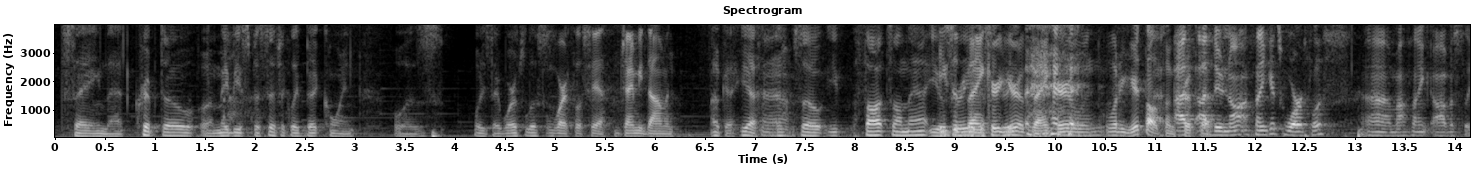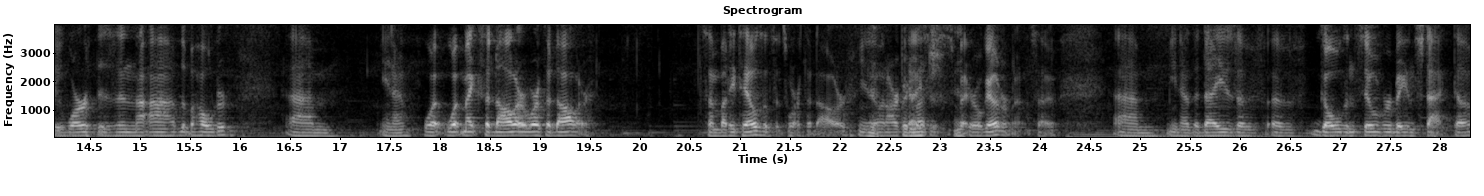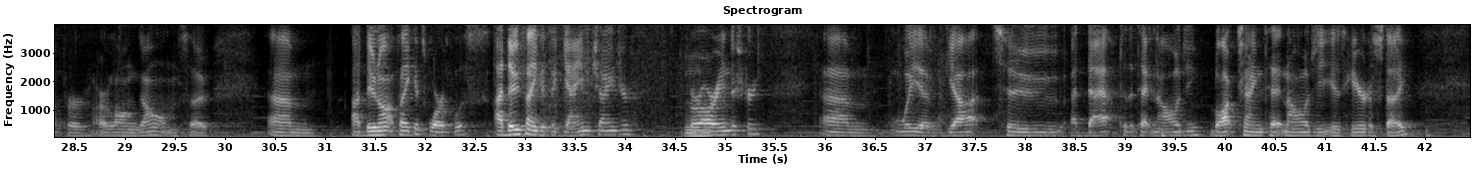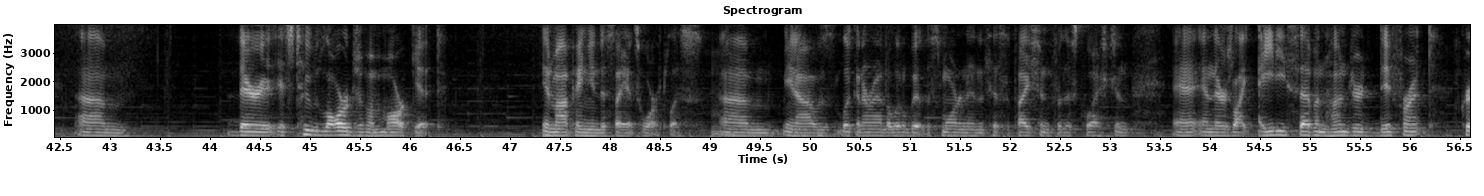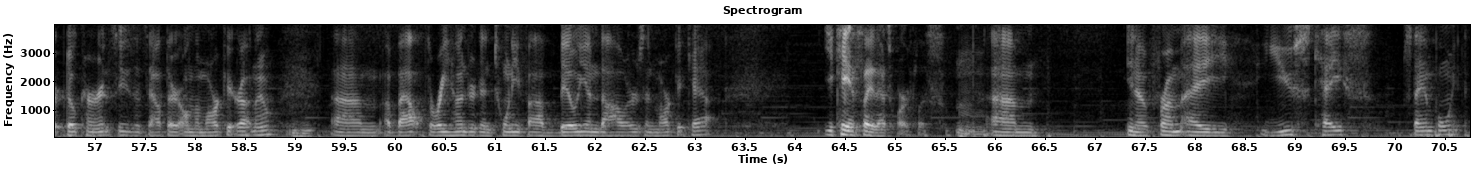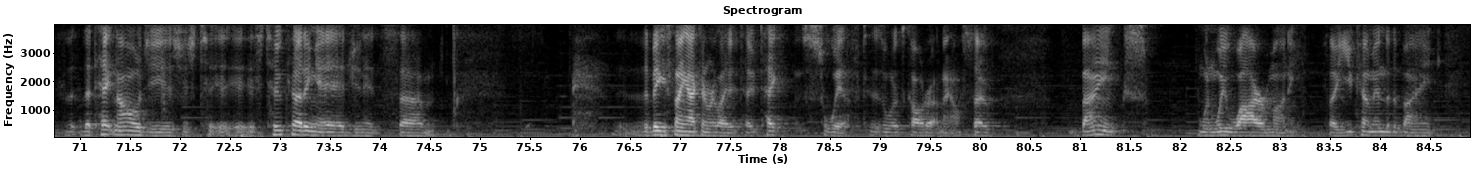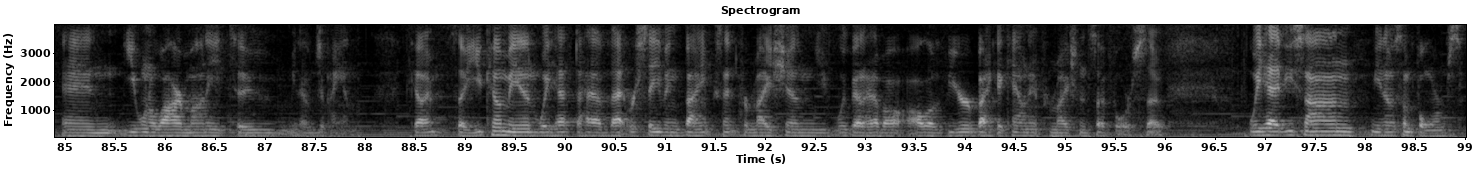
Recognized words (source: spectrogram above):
saying that crypto, uh, maybe specifically Bitcoin, was what do you say, worthless? Worthless, yeah. Jamie Dimon. Okay, yeah. Yeah. So you, thoughts on that? You He's agree, a banker. disagree? You're a banker. what are your thoughts on crypto? I, I do not think it's worthless. Um, I think obviously worth is in the eye of the beholder. Um, you know what what makes a dollar worth a dollar? Somebody tells us it's worth a dollar. You know, Yeah, in our case, much, it's yeah. federal government. So. Um, you know the days of, of gold and silver being stacked up are, are long gone. So um, I do not think it's worthless. I do think it's a game changer for our industry. Um, we have got to adapt to the technology. Blockchain technology is here to stay. Um, there, it's too large of a market, in my opinion, to say it's worthless. Um, you know, I was looking around a little bit this morning in anticipation for this question, and, and there's like 8,700 different cryptocurrencies that's out there on the market right now. Um, about 325 billion dollars in market cap. You can't say that's worthless. Um, you know, from a use case standpoint, the, the technology is just too, it's too cutting edge, and it's um, the biggest thing I can relate it to. Take SWIFT is what it's called right now. So banks, when we wire money, so you come into the bank and you want to wire money to you know Japan. Okay, so you come in, we have to have that receiving bank's information. You, we've got to have all, all of your bank account information and so forth. So we have you sign, you know, some forms.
